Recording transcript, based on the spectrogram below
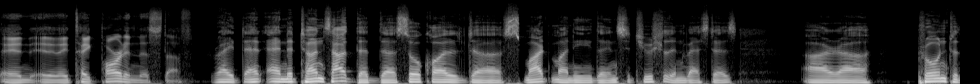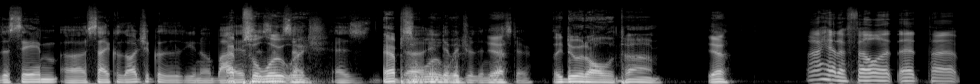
and, and they take part in this stuff. Right, and and it turns out that the so-called uh, smart money, the institutional investors, are uh, prone to the same uh, psychological, you know, biases and Absolutely. such as Absolutely. the individual investor. They do it all the time. Yeah. I had a fella at the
